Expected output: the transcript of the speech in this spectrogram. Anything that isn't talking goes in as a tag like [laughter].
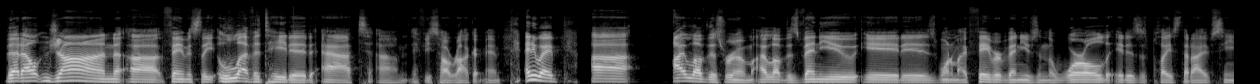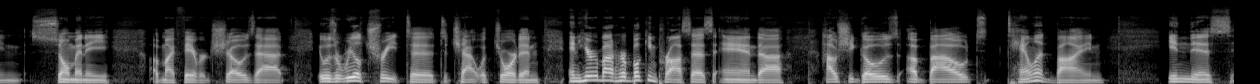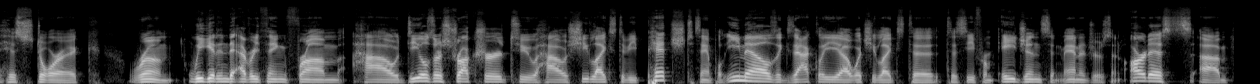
that Elton John uh, famously levitated at. Um, if you saw Rocket Man, anyway. Uh, I love this room. I love this venue. It is one of my favorite venues in the world. It is a place that I've seen so many of my favorite shows at. It was a real treat to to chat with Jordan and hear about her booking process and uh, how she goes about talent buying in this historic room. We get into everything from how deals are structured to how she likes to be pitched, sample emails, exactly uh, what she likes to, to see from agents and managers and artists. Um,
